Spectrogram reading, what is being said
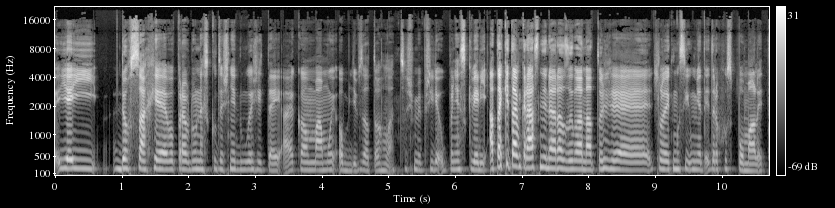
její dosah je opravdu neskutečně důležitý a jako má můj obdiv za tohle, což mi přijde úplně skvělý. A taky tam krásně narazila na to, že člověk musí umět i trochu zpomalit,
